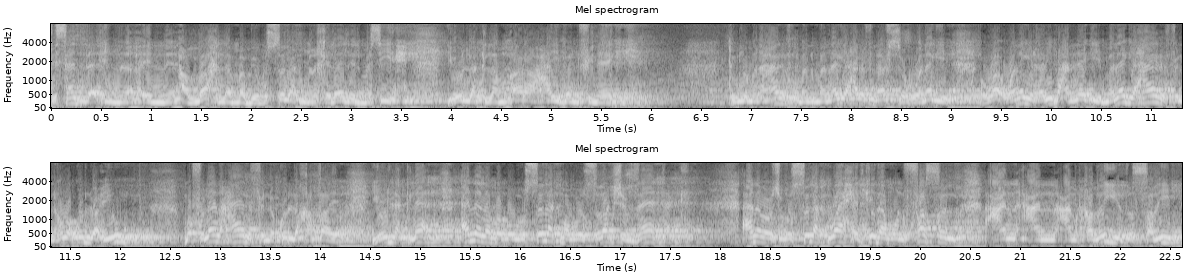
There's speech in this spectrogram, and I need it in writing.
تصدق إن إن الله لما بيبص لك من خلال المسيح يقول لك لم أرى عيبا في ناجي؟ تقول له ما أنا عارف ما ناجي عارف نفسه هو ناجي هو, ناجي غريب عن ناجي. ما ناجي عارف إن هو كله عيوب. ما فلان عارف إن كل خطايا. يقول لك لا أنا لما ببص لك ما ببصلكش في ذاتك. أنا مش ببص لك واحد كده منفصل عن عن عن قضية الصليب.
